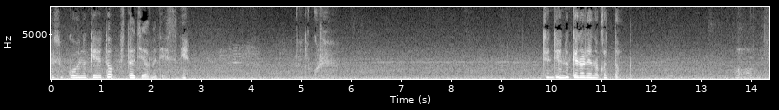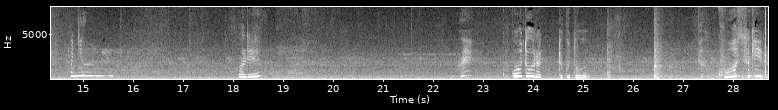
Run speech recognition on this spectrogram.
あそこを抜けるとスタジアムですね。何これ。全然抜けられなかった。おにゃん。あれ？え？ここを通るってこと？怖すぎる。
